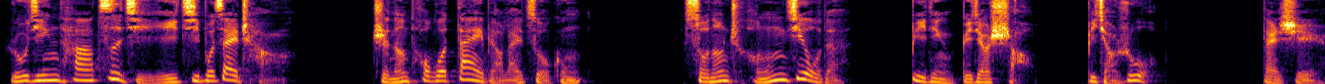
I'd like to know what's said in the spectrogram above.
如今他自己既不在场，只能透过代表来做工，所能成就的必定比较少，比较弱。但是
